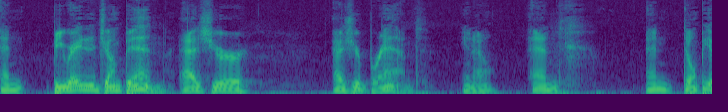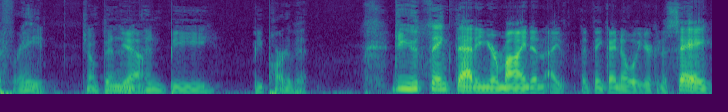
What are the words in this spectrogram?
and be ready to jump in as your as your brand, you know, and and don't be afraid. Jump in Yeah. and, and be be part of it. Do you think that in your mind, and I, I think I know what you're going to say,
